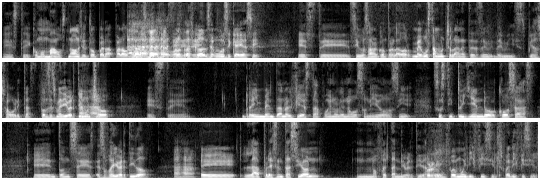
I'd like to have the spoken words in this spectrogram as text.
este, como mouse, no, es cierto, para, para otras, para otras cosas de música y así. Este, sigo usando el controlador. Me gusta mucho, la neta, es de, mis piezas favoritas. Entonces me divertí mucho, este, reinventando el fiesta, poniéndole nuevos sonidos y sustituyendo cosas. Eh, entonces, eso fue divertido. Ajá. Eh, la presentación no fue tan divertida. Fue, fue, muy difícil, fue difícil.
